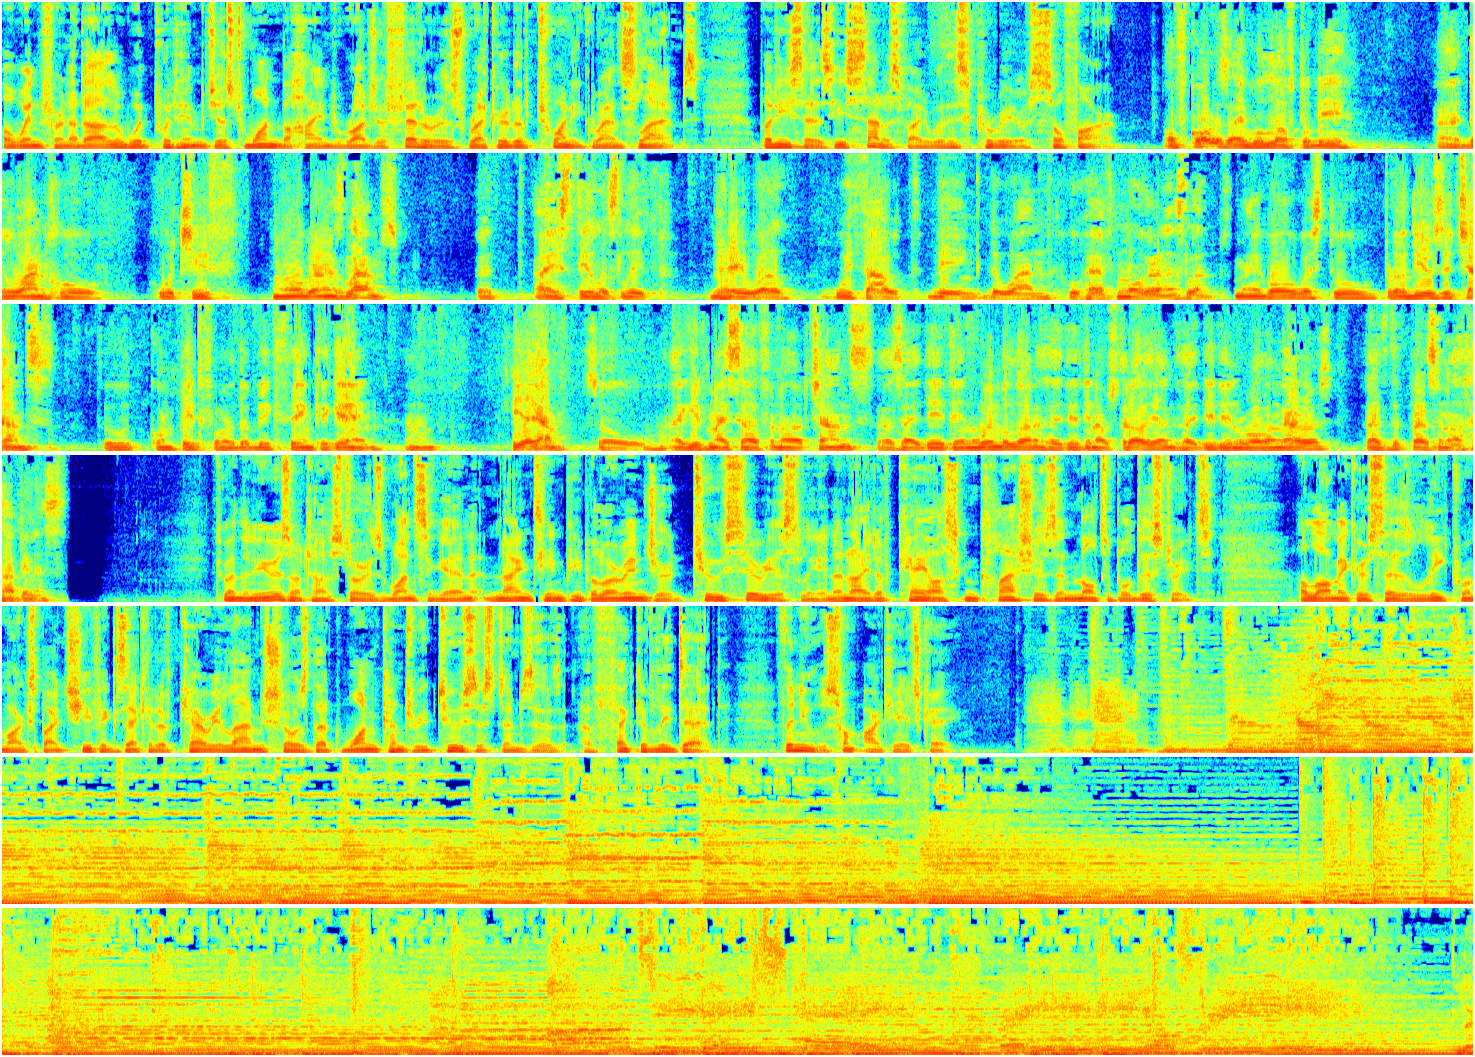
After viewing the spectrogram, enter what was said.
A win for Nadal would put him just one behind Roger Federer's record of 20 Grand Slams. But he says he's satisfied with his career so far. Of course, I would love to be uh, the one who, who achieve more Grand Slams, but I still sleep very well without being the one who have more Grand Slams. My goal was to produce a chance to compete for the big thing again. Here I am. So I give myself another chance, as I did in Wimbledon, as I did in Australia, and as I did in Roland Garros. That's the personal happiness. To end the news, our top stories once again 19 people are injured, two seriously, in a night of chaos and clashes in multiple districts. A lawmaker says leaked remarks by Chief Executive Carrie Lam shows that one country, two systems is effectively dead. The news from RTHK.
